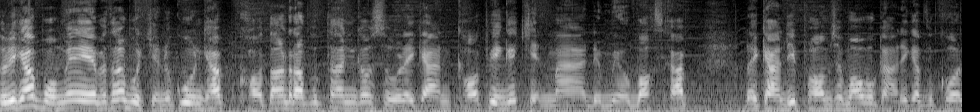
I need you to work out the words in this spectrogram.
สวัสดีครับ ผมเอพัทรบุตรเขียนนุกูลครับ ขอต้อนรับทุกท่านเข้าสู่รายการขอเพียงแค่เขียนมา The Mailbox ครับ รายการที่พร้อมจะมอบโอกาสให้กับทุกคน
